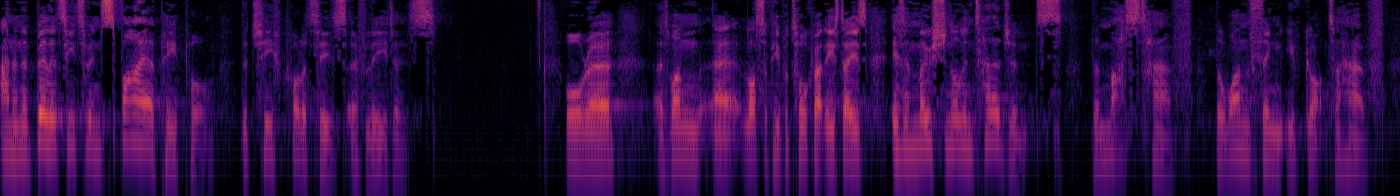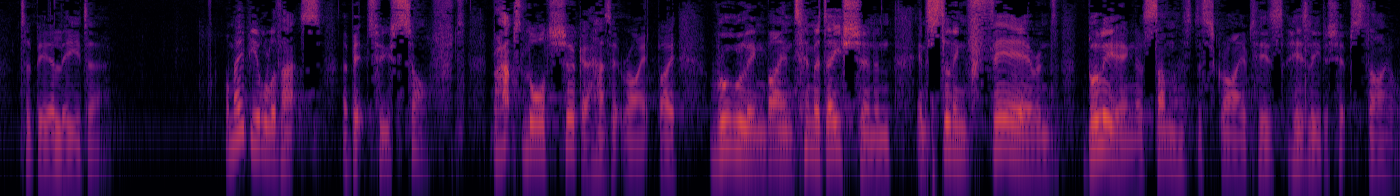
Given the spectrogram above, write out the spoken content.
and an ability to inspire people the chief qualities of leaders? Or, uh, as one, uh, lots of people talk about these days, is emotional intelligence the must have, the one thing you've got to have to be a leader? Or maybe all of that's a bit too soft. Perhaps Lord Sugar has it right by ruling by intimidation and instilling fear and bullying, as some has described his, his leadership style.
